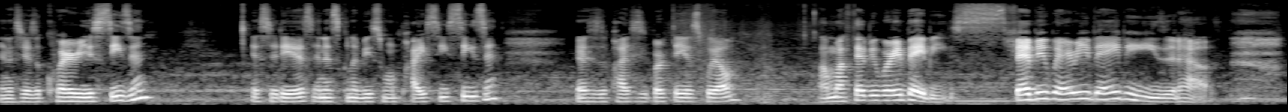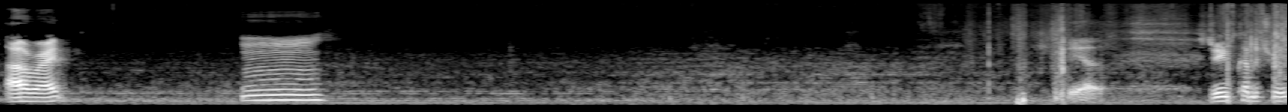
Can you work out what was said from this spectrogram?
And this is Aquarius season. Yes, it is. And it's going to be some Pisces season. This is a Pisces birthday as well. I'm my February babies. February babies in the house. All right. Mm. Yeah. Dreams coming true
